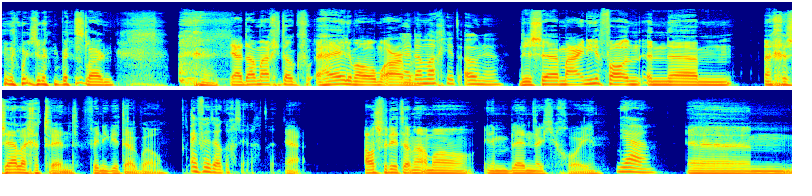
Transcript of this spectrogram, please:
dan moet je nog best lang. Ja, dan mag je het ook helemaal omarmen. Ja, dan mag je het ownen. Dus, eh, maar in ieder geval een, een, ehm, een gezellige trend, vind ik dit ook wel. Ik vind het ook een gezellig trend. Als we dit dan allemaal in een blendertje gooien, Ja, ehm,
